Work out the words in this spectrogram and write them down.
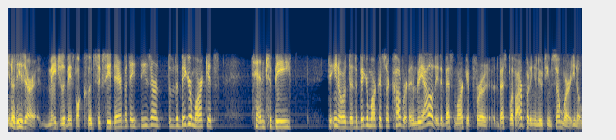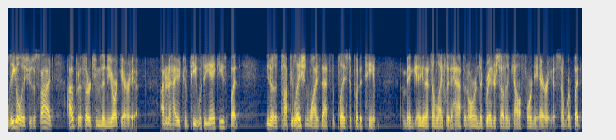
you know, these are Major League Baseball could succeed there, but they these are the, the bigger markets tend to be, you know, the, the bigger markets are covered. In reality, the best market for the best if I were putting a new team somewhere, you know, legal issues aside, I would put a third team in the New York area. I don't know how you'd compete with the Yankees, but you know, the population wise, that's the place to put a team. I mean, again, that's unlikely to happen, or in the greater Southern California area somewhere. But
